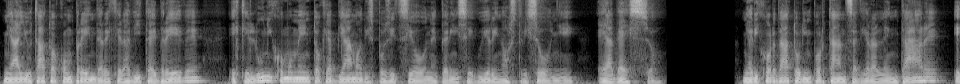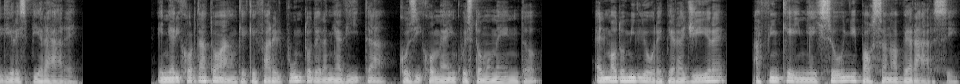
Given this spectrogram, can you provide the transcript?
Mi ha aiutato a comprendere che la vita è breve e che l'unico momento che abbiamo a disposizione per inseguire i nostri sogni è adesso. Mi ha ricordato l'importanza di rallentare e di respirare. E mi ha ricordato anche che fare il punto della mia vita, così com'è in questo momento, è il modo migliore per agire affinché i miei sogni possano avverarsi.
